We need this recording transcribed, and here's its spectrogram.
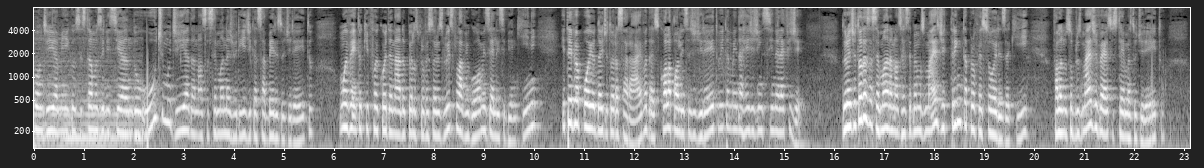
Bom dia, amigos. Estamos iniciando o último dia da nossa Semana Jurídica Saberes do Direito, um evento que foi coordenado pelos professores Luiz Flávio Gomes e Alice Bianchini e teve apoio da editora Saraiva, da Escola Paulista de Direito e também da rede de ensino LFG. Durante toda essa semana, nós recebemos mais de 30 professores aqui, falando sobre os mais diversos temas do direito.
